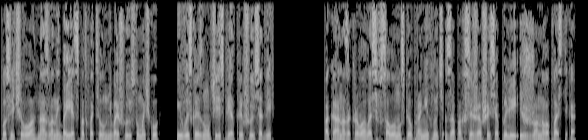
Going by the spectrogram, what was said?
После чего названный боец подхватил небольшую сумочку и выскользнул через приоткрывшуюся дверь. Пока она закрывалась, в салон успел проникнуть запах слежавшейся пыли и сжженного пластика.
